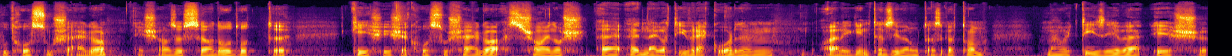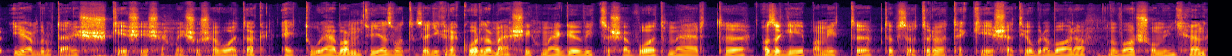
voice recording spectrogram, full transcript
út hosszúsága, és az összeadódott késések hosszúsága, ez sajnos egy negatív rekord, én elég intenzíven utazgatom már hogy tíz éve, és ilyen brutális késések még sose voltak egy túrában, úgyhogy ez volt az egyik rekord, a másik meg viccesebb volt, mert az a gép, amit többször töröltek késett jobbra-balra, a Varsó München,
